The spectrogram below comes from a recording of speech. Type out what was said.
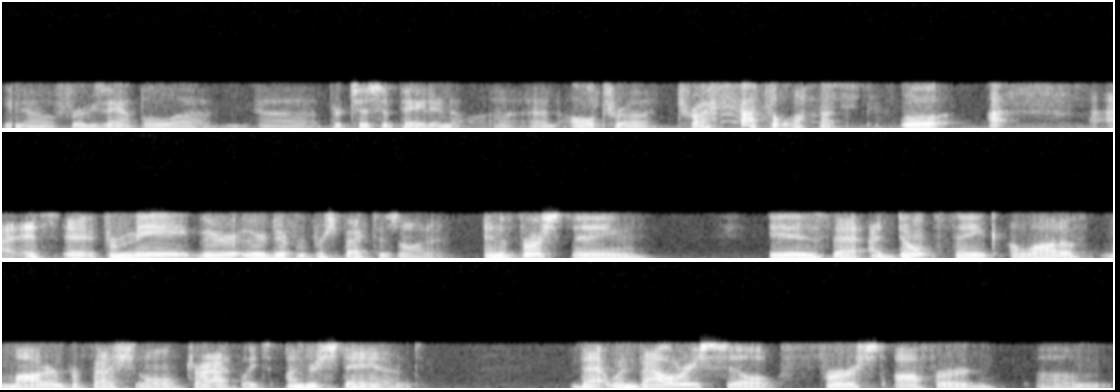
you know, for example, uh, uh, participate in uh, an ultra triathlon? Well, I, I, it's it, for me. There there are different perspectives on it, and the first thing is that I don't think a lot of modern professional triathletes understand that when Valerie Silk first offered um,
